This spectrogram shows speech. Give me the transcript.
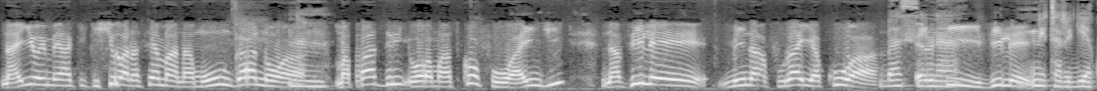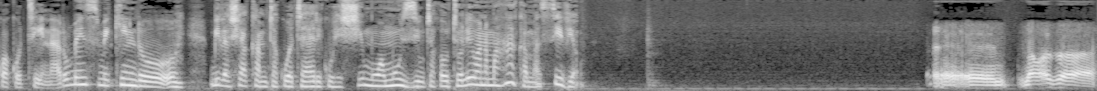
na hiyo imehakikishiwa anasema na muungano wa Naam. mapadri wa maaskofu wa nchi, na vile mina furahi ya kuwa Basi na vile nitarejea kwako tena. Rubens Mikindo, bila shaka mtakuwa tayari kuheshimu uamuzi utakaotolewa na mahakama, sivyo? Eh, nawaza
